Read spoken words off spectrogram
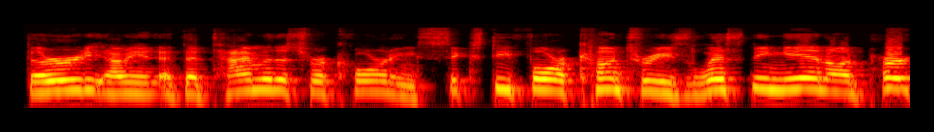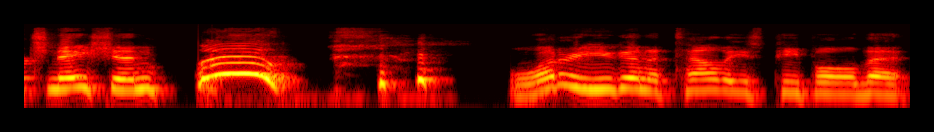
30 i mean at the time of this recording 64 countries listening in on perch nation. Woo! What are you going to tell these people that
